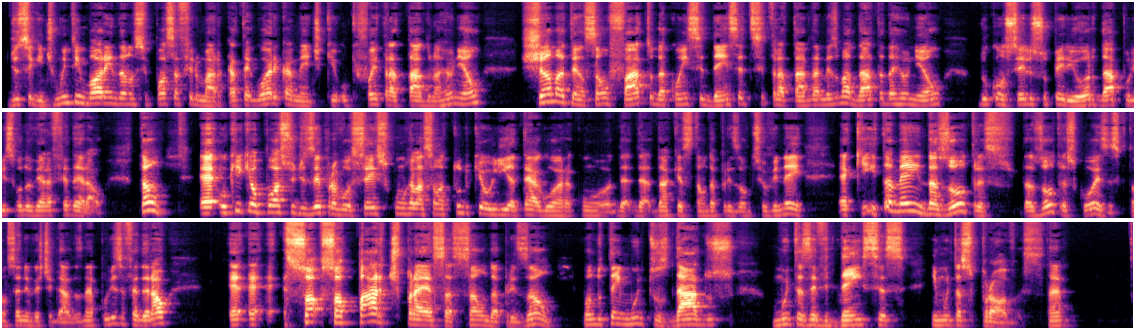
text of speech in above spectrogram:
diz o seguinte: muito embora ainda não se possa afirmar categoricamente que o que foi tratado na reunião, chama atenção o fato da coincidência de se tratar da mesma data da reunião do Conselho Superior da Polícia Rodoviária Federal. Então, é, o que, que eu posso dizer para vocês com relação a tudo que eu li até agora com, da, da, questão da prisão do Silvinei é que, e também das outras, das outras coisas que estão sendo investigadas, né? A Polícia Federal é, é, é só, só parte para essa ação da prisão quando tem muitos dados, muitas evidências e muitas provas, né?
